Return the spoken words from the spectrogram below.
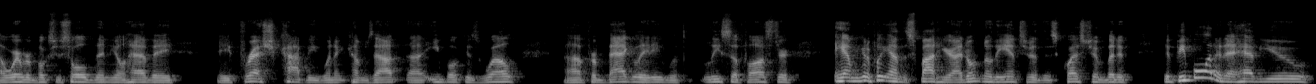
uh, wherever books are sold. Then you'll have a, a fresh copy when it comes out, uh, ebook as well uh, for Bag Lady with Lisa Foster hey, I'm going to put you on the spot here. I don't know the answer to this question, but if if people wanted to have you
